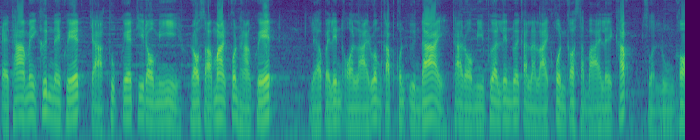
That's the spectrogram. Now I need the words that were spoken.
แต่ถ้าไม่ขึ้นในเควสจากทุกเควสที่เรามี เราสามารถค้นหาเควส แล้วไปเล่นออนไลน์ร่วมกับคนอื่นได้ ถ้าเรามีเพื่อนเล่นด้วยกันหลายๆ คนก็สบายเลยครับ ส่วนลุงก็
